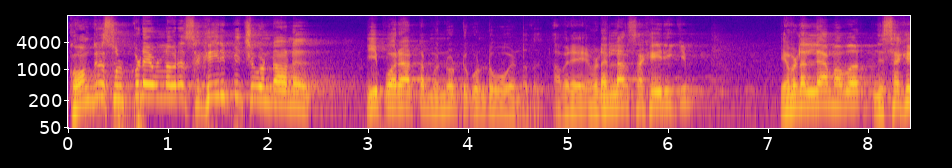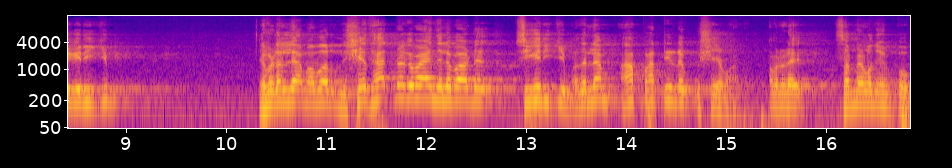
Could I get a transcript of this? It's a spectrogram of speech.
കോൺഗ്രസ് ഉൾപ്പെടെയുള്ളവരെ സഹകരിപ്പിച്ചുകൊണ്ടാണ് ഈ പോരാട്ടം മുന്നോട്ട് കൊണ്ടുപോകേണ്ടത്. അവരെ എവിടെല്ലാം സഹകരിക്കും? എവിടെല്ലാം അവർ നിസ്സഹകരിക്കും? എവിടെല്ലാം അവർ നിഷേധാത്മകമായ നിലപാട് സ്വീകരിക്കും? അതെല്ലാം ആ പാർട്ടിയുടെ വിഷയമാണ്. അവരുടെ സമ്മേളനം ഇപ്പോൾ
